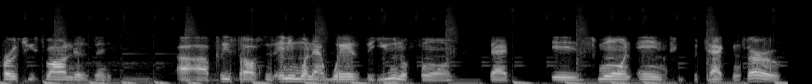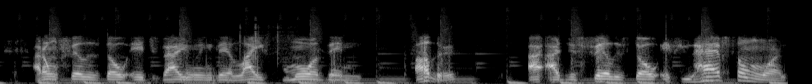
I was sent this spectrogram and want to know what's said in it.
first responders and police officers, anyone that wears the uniform that is sworn in to protect and serve, I don't feel as though it's valuing their life more than others. I, I just feel as though if you have someone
